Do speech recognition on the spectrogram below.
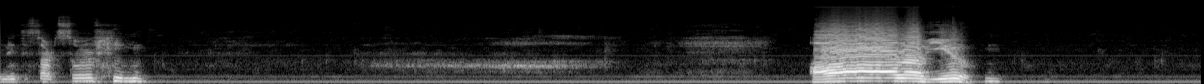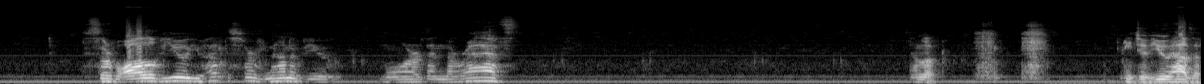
You need to start serving all of you. To serve all of you, you have to serve none of you more than the rest. Now look, each of you has a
